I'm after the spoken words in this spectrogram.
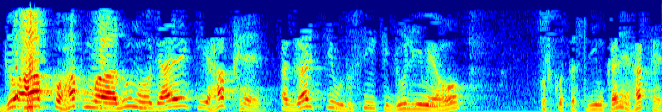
جو آپ کو حق معلوم ہو جائے کہ حق ہے، اگرچہ وہ دوسری کی جولی میں ہو، اس کو تسلیم کریں، حق ہے۔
